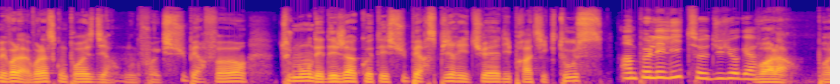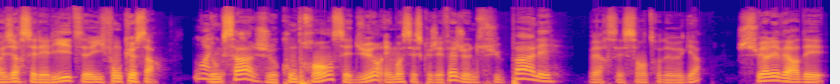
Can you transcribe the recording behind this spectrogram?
Mais voilà, voilà ce qu'on pourrait se dire. Donc il faut être super fort, tout le monde est déjà à côté super spirituel, ils pratiquent tous. Un peu l'élite du yoga. Voilà, on pourrait dire c'est l'élite, ils font que ça. Ouais. Donc ça, je comprends, c'est dur, et moi c'est ce que j'ai fait, je ne suis pas allé vers ces centres de yoga. Je suis allé vers des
